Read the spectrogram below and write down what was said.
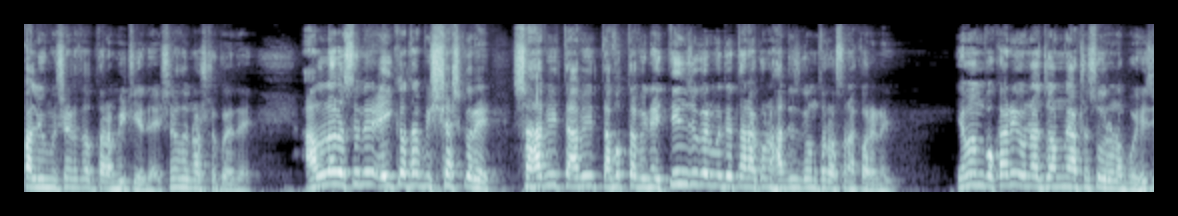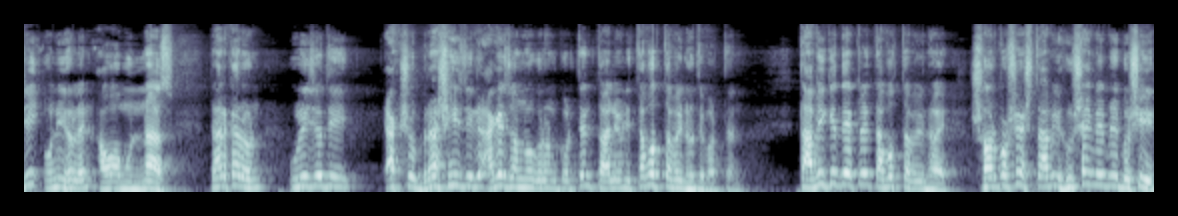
ফালিউম সেটা তারা মিটিয়ে দেয়, সেটা তো নষ্ট করে দেয়। আল্লাহ রসুলের এই কথা বিশ্বাস করে সাহাবি, তাবি, তাবত তাবিন, এই তিন যুগের মধ্যে তারা কোনো হাদিস গ্রন্থ রচনা করে নাই। ইমাম বোখারি ওনার জন্ম একশো চৌরানব্বই হিজি উনি হলেন আওয়ামুন্নাস তার কারণ উনি যদি একশো বিরাশি হিজির আগে জন্মগ্রহণ করতেন, তাহলে উনি তাবত্তাবিন হতে পারতেন। তাবিকে দেখলে তাবত্তাবিন হয়। সর্বশেষ তাবি হুসাইম ইবনে বশির,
